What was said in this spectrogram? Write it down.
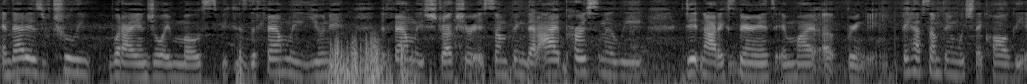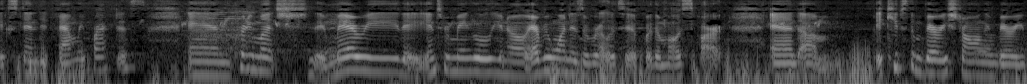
And that is truly what I enjoy most because the family unit, the family structure is something that I personally did not experience in my upbringing. They have something which they call the extended family practice. And pretty much they marry, they intermingle, you know, everyone is a relative for the most part. And um, it keeps them very strong and very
